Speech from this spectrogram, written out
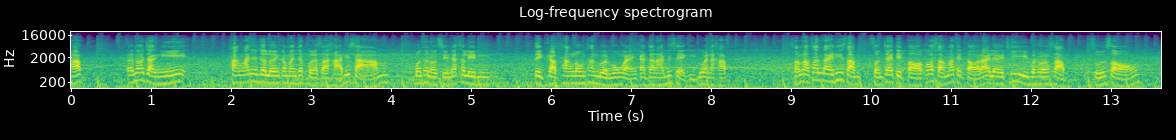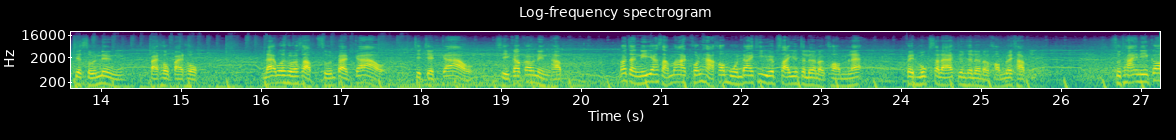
ครับ และนอกจากนี้ทางร้านยนต์เจริญกำลังจะเปิดสาขาที่ 3 บนถนนศรีนครินติดกับทางลงทางด่วนวงแหวนกาญจนาพิเศษอีกด้วยนะครับสำหรับท่านใดที่สนใจติดต่อก็สามารถติดต่อได้เลยที่เบอร์โทรศัพท์ 02 701 8686 และเบอร์โทรศัพท์ 089 779 4991 ครับ นอกจากนี้ยังสามารถค้นหาข้อมูลได้ที่เว็บไซต์ยนเจริญ .com และ Facebook slash ยนเจริญ .com ด้วยครับ สุดท้ายนี้ก็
